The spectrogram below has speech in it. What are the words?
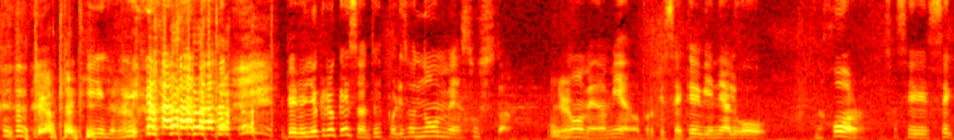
Tranquilo. Pero yo creo que eso, entonces por eso no me asusta, Ya. no me da miedo, porque sé que viene algo mejor, o sea, sé, sé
